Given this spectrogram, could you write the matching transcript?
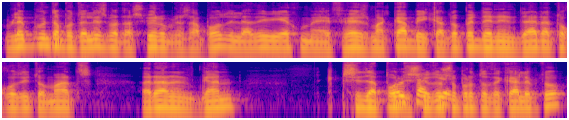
Βλέπουμε τα αποτελέσματα Σπύρο μου να στα πω. Δηλαδή έχουμε Εφές Μακάμπε 105-91, το έχω δει το match Run and Gun. 60 πόντοι All-Star σχεδόν στο game. πρώτο δεκάλεπτο.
